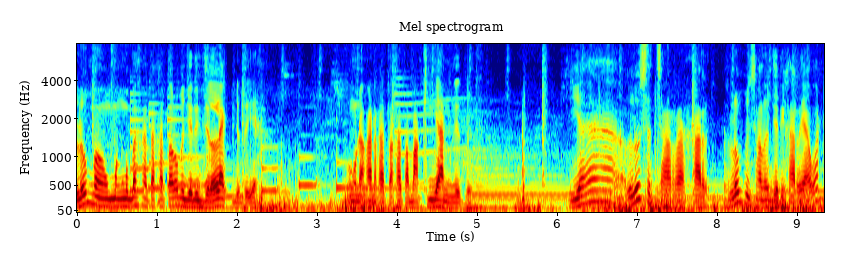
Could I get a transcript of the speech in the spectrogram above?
lu mau mengubah kata-kata lu menjadi jelek gitu ya. Menggunakan kata-kata makian gitu. Ya lu secara kar lu misalnya jadi karyawan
